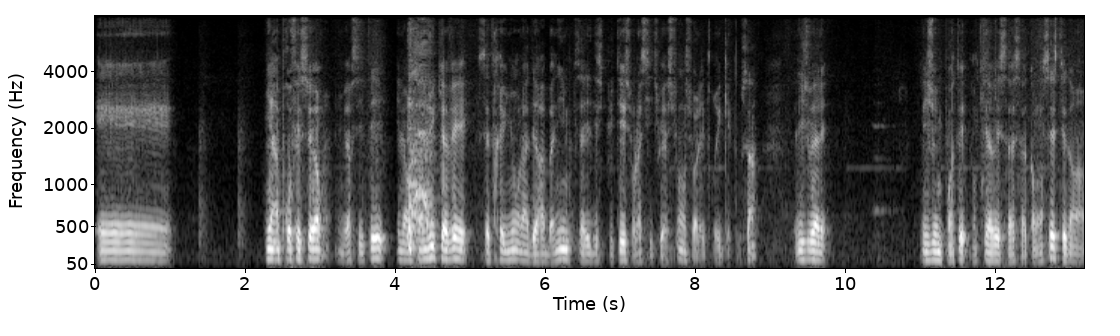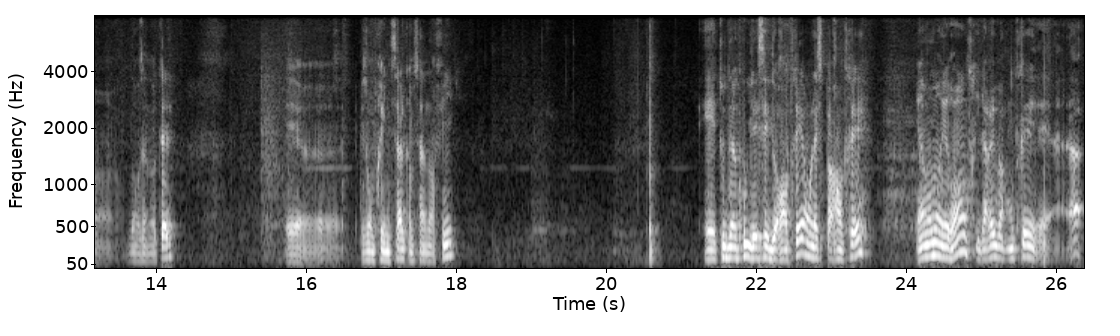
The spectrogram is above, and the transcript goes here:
Et il y a un professeur à l'université, il a entendu qu'il y avait cette réunion-là des rabbinim, qu'ils allaient discuter sur la situation, sur les trucs et tout ça. Il a dit, je vais aller. Et je vais me pointer. Donc il avait ça, ça a commencé, c'était dans, dans un hôtel. Et euh, ils ont pris une salle comme ça, un amphi. Et tout d'un coup, il essaye de rentrer, on ne laisse pas rentrer. Et à un moment, il rentre, il arrive à rentrer. et, ah,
